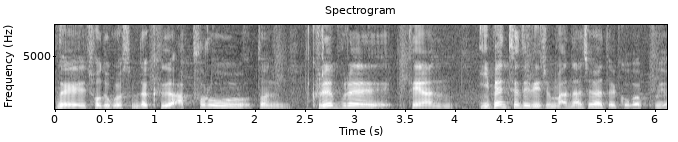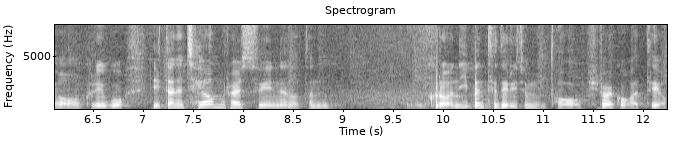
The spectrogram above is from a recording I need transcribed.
네, 저도 그렇습니다. 그 앞으로 어떤 그래블에 대한 이벤트들이 좀 많아져야 될 것 같고요. 그리고 일단은 체험을 할 수 있는 어떤 그런 이벤트들이 좀 더 필요할 것 같아요.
